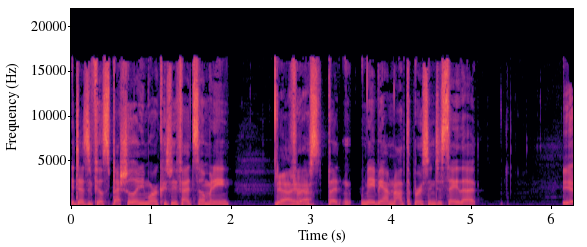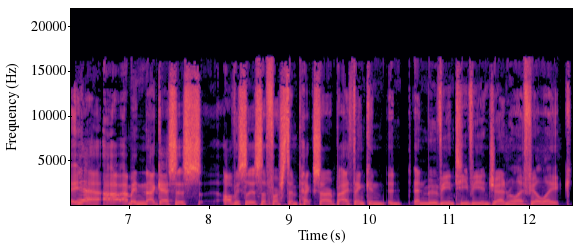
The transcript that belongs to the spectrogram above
it doesn't feel special anymore because we've had so many Yeah, yeah. first. But maybe I'm not the person to say that. Yeah, yeah. I, I mean, I guess it's obviously it's the first in Pixar, but I think in, in in movie and TV in general, I feel like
